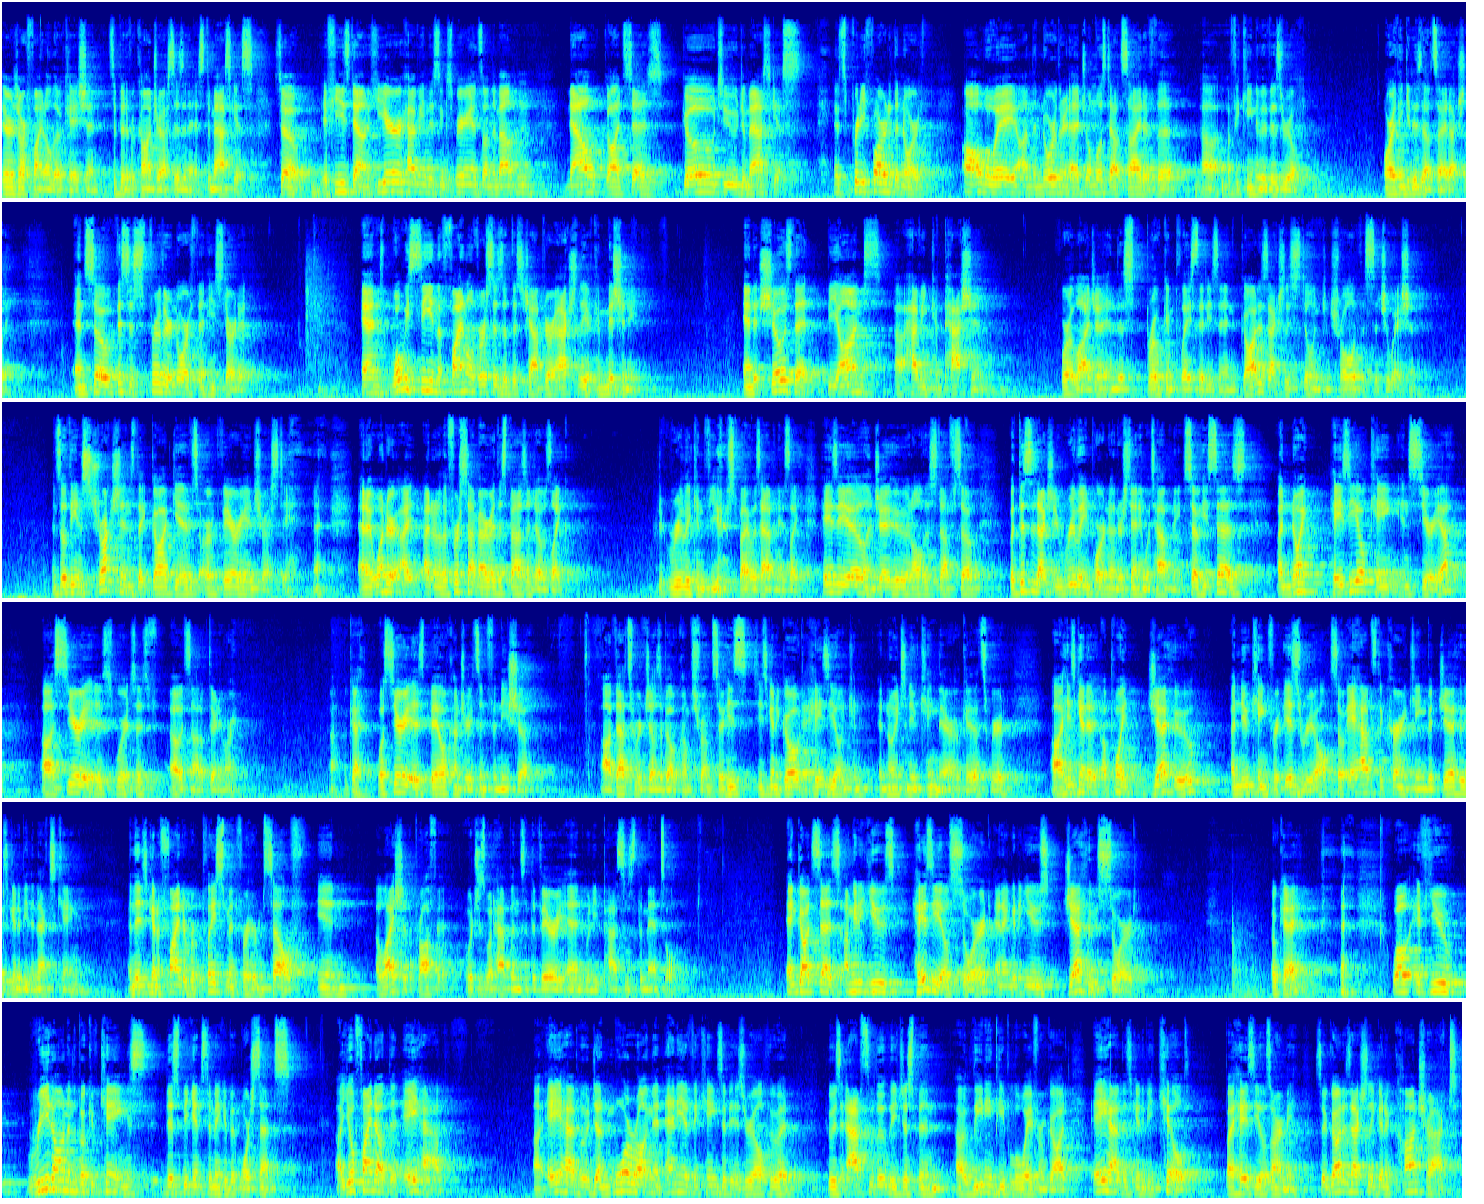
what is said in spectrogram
there's our final location. It's a bit of a contrast, isn't it? It's Damascus. So if he's down here having this experience on the mountain, now God says, go to Damascus. It's pretty far to the north, all the way on the northern edge, almost outside of the, uh, of the kingdom of Israel. Or I think it is outside, actually. And so this is further north than he started. And what we see in the final verses of this chapter are actually a commissioning. And it shows that beyond uh, having compassion for Elijah in this broken place that he's in, God is actually still in control of the situation. And so the instructions that God gives are very interesting. and I wonder, I, I don't know, the first time I read this passage, I was like really confused by what was happening. It was like Hazael and Jehu and all this stuff. So, but this is actually really important to understanding what's happening. So he says, anoint Hazael king in Syria. Uh, Syria is where it says, oh, it's not up there anymore. Oh, okay. Well, Syria is Baal country, it's in Phoenicia. Uh, that's where Jezebel comes from. So he's, he's going to go to Hazael and can anoint a new king there. Okay, that's weird. Uh, he's going to appoint Jehu, a new king for Israel. So Ahab's the current king, but Jehu is going to be the next king. And then he's going to find a replacement for himself in Elisha the prophet, which is what happens at the very end when he passes the mantle. And God says, I'm going to use Hazael's sword and I'm going to use Jehu's sword. Okay? well, if you read on in the book of Kings, this begins to make a bit more sense. Uh, you'll find out that Ahab, uh, Ahab, who had done more wrong than any of the kings of Israel, who had who has absolutely just been uh, leading people away from God, Ahab is going to be killed by Hazael's army. So God is actually going to contract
